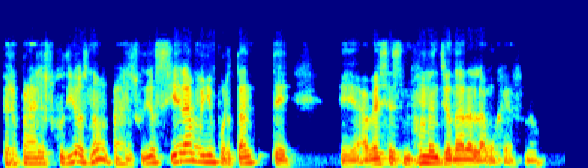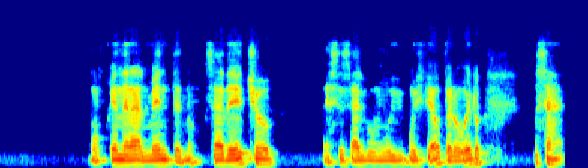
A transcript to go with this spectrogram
pero para los judíos no, para los judíos sí era muy importante eh, a veces no mencionar a la mujer, ¿no? Generalmente, ¿no? O sea, de hecho, ese es algo muy, muy feo, pero bueno, o sea,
